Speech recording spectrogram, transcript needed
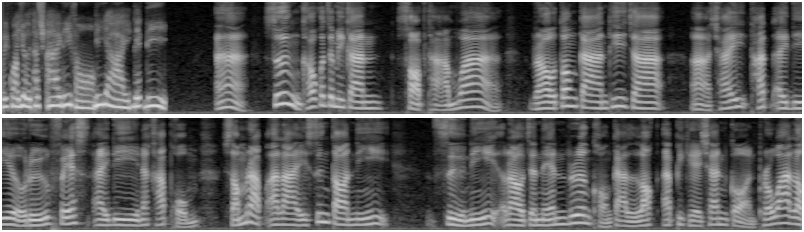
require touch ID for นิยายเด็ดดี้อ่าซึ่งเขาก็จะมีการสอบถามว่าเราต้องการที่จะอ่าใช้ทัช ID หรือ Face ID นะครับผมสำหรับอะไรซึ่งตอนนี้ สื่อนี้เราจะเน้นเรื่องของการล็อกแอปพลิเคชันก่อน เพราะว่าเรา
